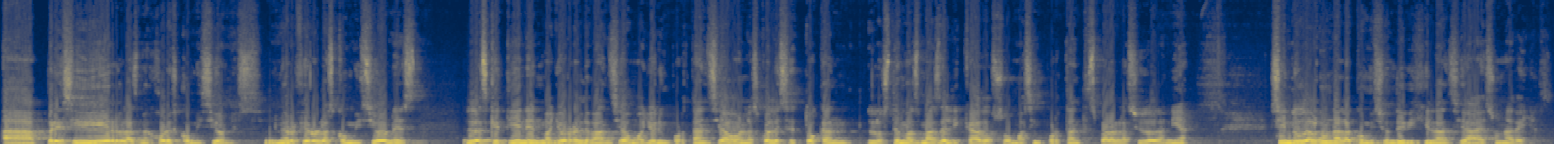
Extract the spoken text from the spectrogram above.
a presidir las mejores comisiones. Y me refiero a las comisiones las que tienen mayor relevancia o mayor importancia o en las cuales se tocan los temas más delicados o más importantes para la ciudadanía. Sin duda alguna la comisión de vigilancia es una de ellas.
